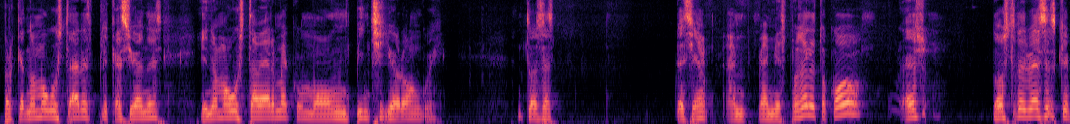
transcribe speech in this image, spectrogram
Porque no me gusta dar explicaciones y no me gusta verme como un pinche llorón, güey. Entonces, decía, a mi esposa le tocó eso. Dos, tres veces que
